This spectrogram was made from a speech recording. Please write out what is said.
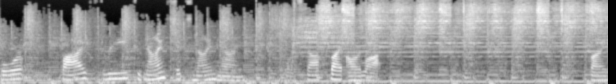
954-532-9699 or stop by our lot. Find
